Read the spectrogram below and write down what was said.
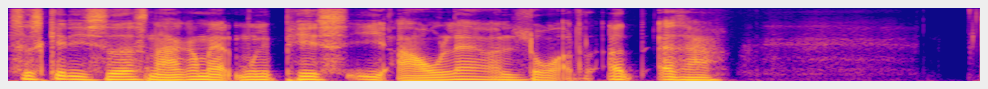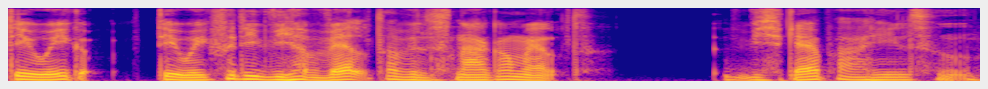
så skal de sidde og snakke om alt muligt pis i Aula og lort. Og altså, det er jo ikke det er jo ikke, fordi vi har valgt at ville snakke om alt. Vi skal bare hele tiden.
